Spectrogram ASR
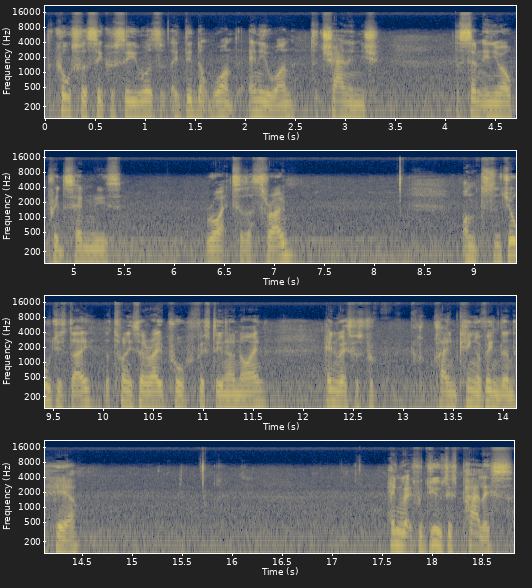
The cause for the secrecy was that they did not want anyone to challenge the 17 year old Prince Henry's right to the throne. On St George's Day, the 23rd of April 1509, Henry was proclaimed King of England here. Henry VIII would use this palace,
